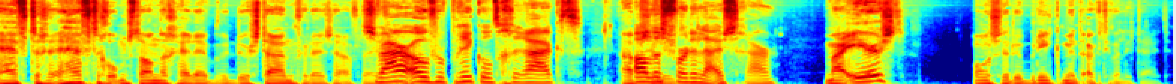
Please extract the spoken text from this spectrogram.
heftige, heftige omstandigheden hebben we doorstaan voor deze aflevering. Zwaar overprikkeld geraakt. Absoluut. Alles voor de luisteraar. Maar eerst onze rubriek met actualiteit.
